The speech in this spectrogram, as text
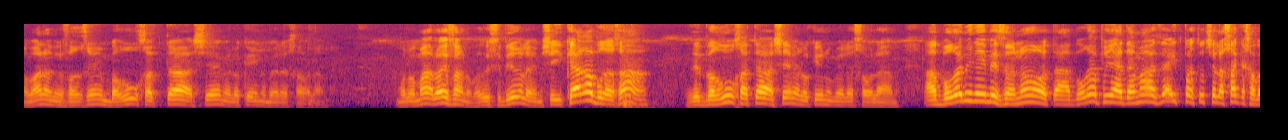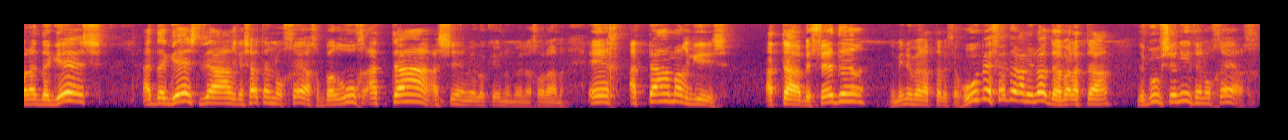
אמר להם, מברכים ברוך אתה השם אלוקינו מלך העולם. אמרו לו, מה? לא הבנו. ואז הוא הסביר להם שעיקר הברכה זה ברוך אתה השם אלוקינו מלך העולם. הבורא מיני מזונות, הבורא פרי אדמה, זה ההתפרטות של אחר כך, אבל הדגש, הדגש זה הרגשת הנוכח, ברוך אתה השם אלוקינו מלך העולם. איך אתה מרגיש אתה בסדר? ומי אומר אתה בסדר? הוא בסדר? אני לא יודע, אבל אתה, זה גוף שני, זה נוכח.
